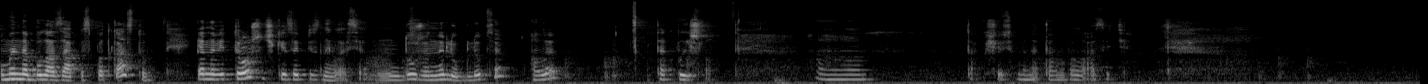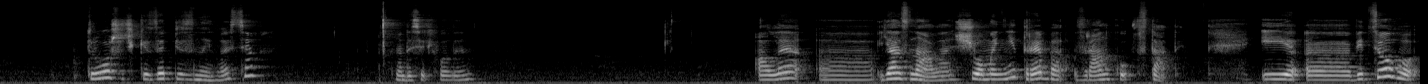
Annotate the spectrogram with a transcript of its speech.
у мене була запис подкасту, я навіть трошечки запізнилася. Дуже не люблю це, але так вийшло. А, так, щось у мене там вилазить. Трошечки запізнилася на 10 хвилин. Але е, я знала, що мені треба зранку встати. І е, від цього,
